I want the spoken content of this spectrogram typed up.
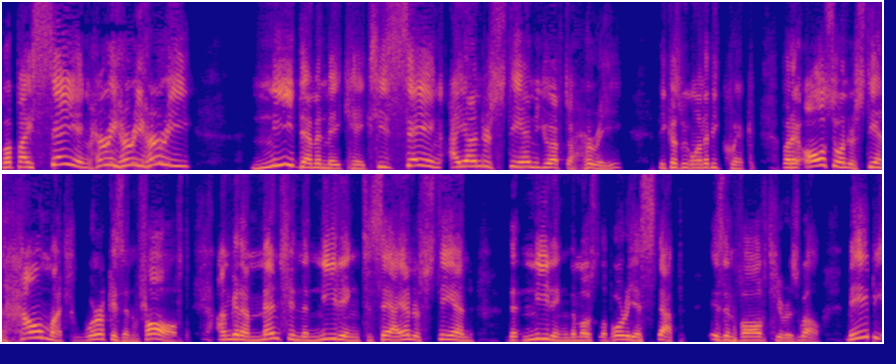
But by saying, hurry, hurry, hurry, knead them and make cakes, he's saying, I understand you have to hurry because we want to be quick, but I also understand how much work is involved. I'm going to mention the kneading to say I understand that kneading, the most laborious step, is involved here as well. Maybe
